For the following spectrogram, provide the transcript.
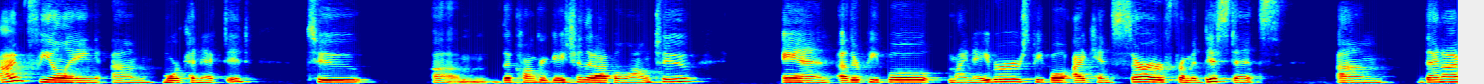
I'm feeling um, more connected to um, the congregation that I belong to and other people, my neighbors, people I can serve from a distance um, than I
